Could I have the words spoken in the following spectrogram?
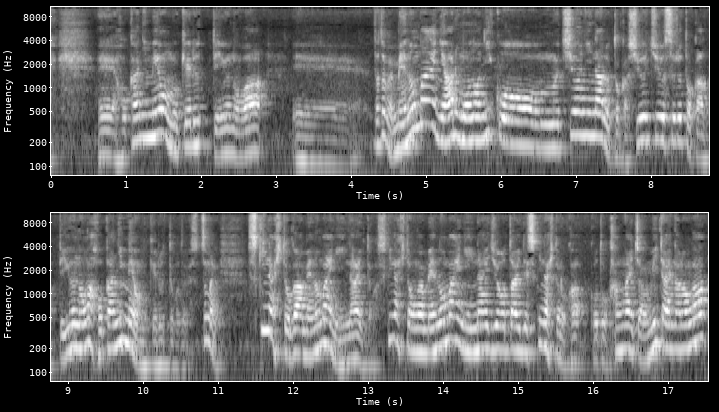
えー、他に目を向けるっていうのは、えー、例えば目の前にあるものにこう夢中になるとか集中するとかっていうのが他に目を向けるってことです。つまり好きな人が目の前にいないとか好きな人が目の前にいない状態で好きな人のことを考えちゃうみたいなのが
